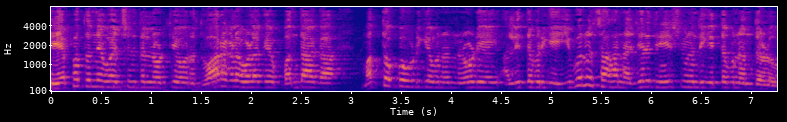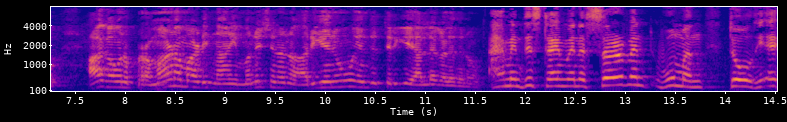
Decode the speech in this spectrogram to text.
ಈ ಎಪ್ಪತ್ತೊಂದನೇ ವಚನದಲ್ಲಿ ನೋಡ್ತೀವಿ ಅವರು ದ್ವಾರಗಳ ಒಳಗೆ ಬಂದಾಗ ಮತ್ತೊಬ್ಬ ಹುಡುಗಿ ಅವನನ್ನು ನೋಡಿ ಅಲ್ಲಿದ್ದವರಿಗೆ ಇವನು ಸಹ ನಜರತಿನ ಯೇಸುವಿನೊಂದಿಗೆ ಇದ್ದವನು ಅಂದಳು ಆಗ ಅವನು ಪ್ರಮಾಣ ಮಾಡಿ ನಾನು ಈ ಮನುಷ್ಯನನ್ನು ಅರಿಯನು ಎಂದು ತಿರುಗಿ ಅಲ್ಲೆಗಳೆದನು I mean, this time when a servant woman told, "Hey,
